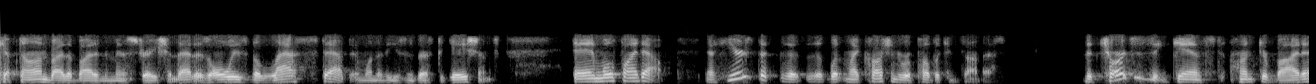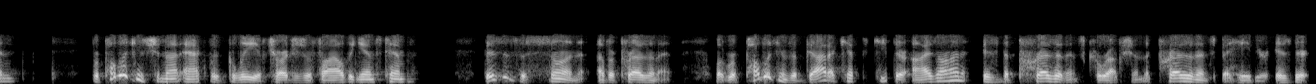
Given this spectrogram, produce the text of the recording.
kept on by the Biden administration. That is always the last step in one of these investigations. And we'll find out. Now, here's the, the, the, what my caution to Republicans on this. The charges against Hunter Biden, Republicans should not act with glee if charges are filed against him. This is the son of a president. What Republicans have got to keep, their eyes on is the president's corruption, the president's behavior. Is there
